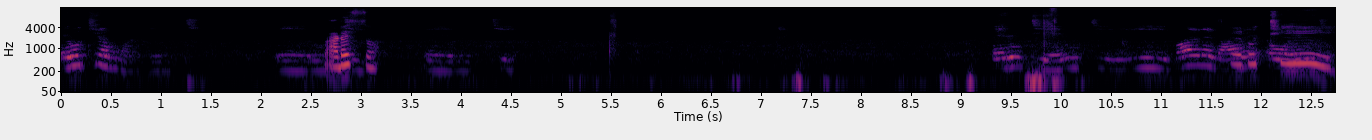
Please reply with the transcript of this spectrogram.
L O T라고 말해 L O T. L O T. 말했어. L O LOT야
